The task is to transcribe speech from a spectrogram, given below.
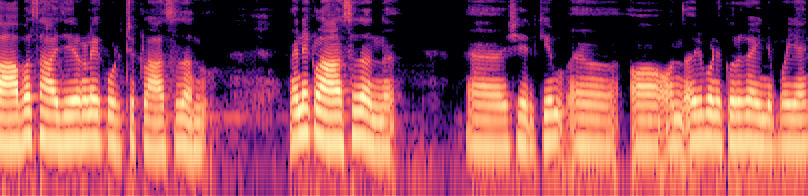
പാപ സാഹചര്യങ്ങളെക്കുറിച്ച് ക്ലാസ് തന്നു. അങ്ങനെ ക്ലാസ് തന്ന് ശരിക്കും ഒരു മണിക്കൂർ കഴിഞ്ഞപ്പോൾ ഞാൻ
